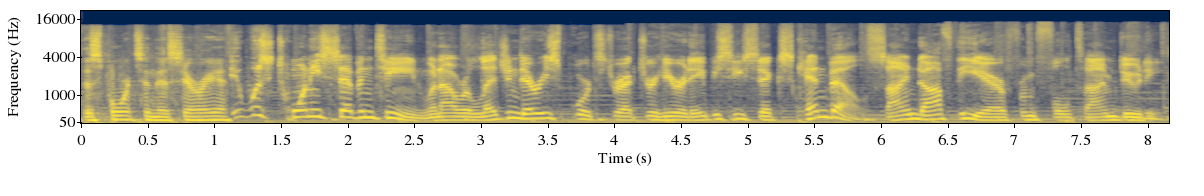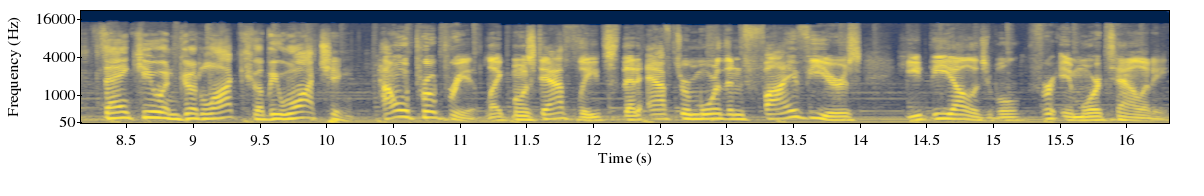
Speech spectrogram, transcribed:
the sports in this area. It was 2017 when our legendary sports director here at ABC6, Ken Bell, signed off the air from full time duty. Thank you and good luck. He'll be watching. How appropriate, like most athletes, that after more than five years, he'd be eligible for immortality.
